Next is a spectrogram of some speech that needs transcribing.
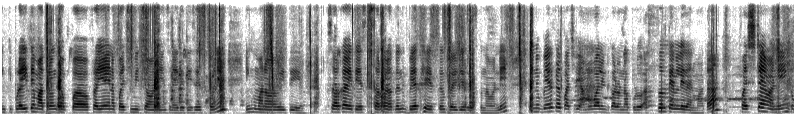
ఇంక ఇప్పుడైతే మాత్రం ఇంకా ఫ్రై అయిన పచ్చిమిర్చి ఆనియన్స్ని అయితే తీసేసుకొని ఇంక మనం ఇది సొరకాయ అయితే సొరకాయ అవుతుంది బీరకాయ వేసుకొని ఫ్రై చేసేసుకుందామండి. నేను బీరకాయ పచ్చడి అమ్మవాళ్ళ ఇంటికాడ ఉన్నప్పుడు అస్సలు తినలేదనమాట ఫస్ట్ టైం అండి ఇంకా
